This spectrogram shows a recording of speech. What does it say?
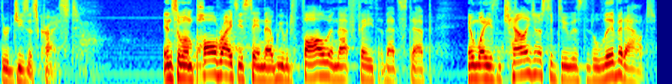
through Jesus Christ. And so when Paul writes, he's saying that we would follow in that faith, that step. And what he's challenging us to do is to live it out.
